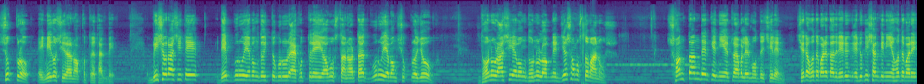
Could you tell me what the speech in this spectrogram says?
শুক্র এই মেঘশিরা নক্ষত্রে থাকবে। বৃষ রাশিতে দেবগুরু এবং দৈত্যগুরুর একত্রে এই অবস্থান, অর্থাৎ গুরু এবং শুক্র যোগ। ধনু রাশি এবং ধনু লগ্নের যে সমস্ত মানুষ সন্তানদেরকে নিয়ে ট্রাভেলের মধ্যে ছিলেন সেটা হতে পারে তাদের এডু- এডুকেশনকে নিয়ে হতে পারে,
